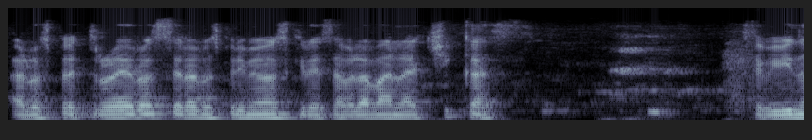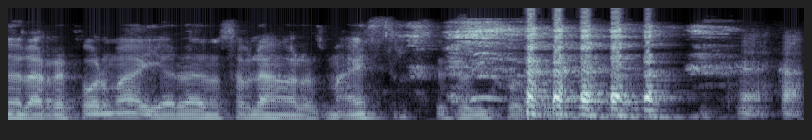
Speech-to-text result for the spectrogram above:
a los petroleros eran los primeros que les hablaban las chicas. Se vino la reforma y ahora nos hablan a los maestros. Eso dijo.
